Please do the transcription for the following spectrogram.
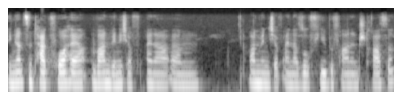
Den ganzen Tag vorher waren wir nicht auf einer, ähm, waren wir nicht auf einer so viel befahrenen Straße.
